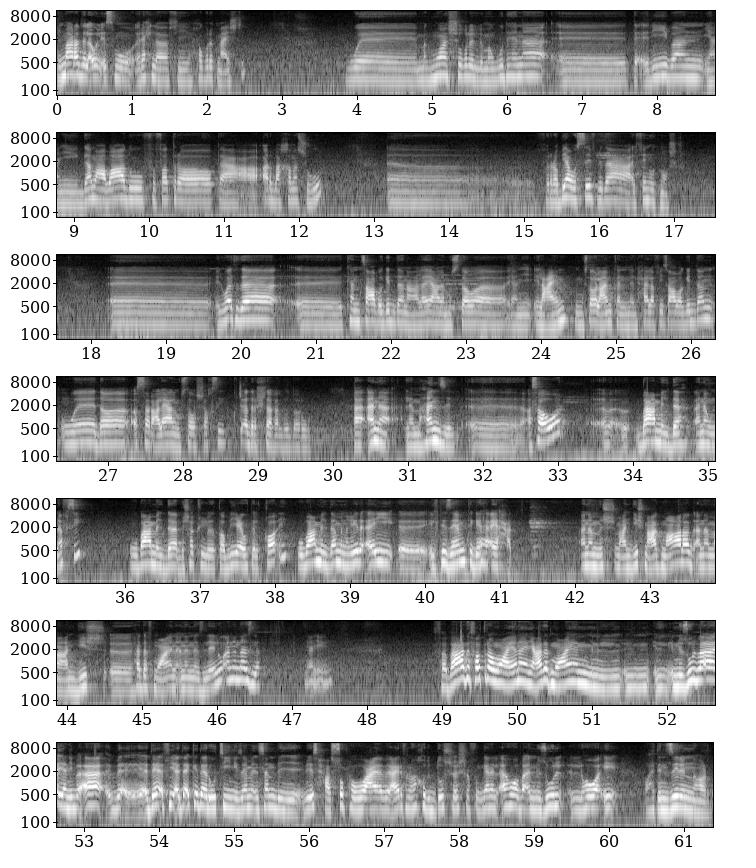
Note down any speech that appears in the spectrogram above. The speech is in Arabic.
المعرض الأول اسمه رحلة في حجرة معيشتي. ومجموع الشغل اللي موجود هنا آه، تقريبا يعني جمع بعضه في فترة بتاع أربع خمس شهور آه، في الربيع والصيف بتاع 2012 آه، الوقت ده كان صعب جدا عليا على مستوى يعني العام. المستوى العام كان الحالة فيه صعبة جدا وده أثر عليا على المستوى الشخصي. كنتش قادره أشتغل بالضرورة. أنا لما هنزل آه، أصور آه، بعمل ده أنا ونفسي وبعمل ده بشكل طبيعي وتلقائي وبعمل ده من غير أي آه، التزام تجاه أي حد. أنا مش ما عنديش ميعاد معرض أنا ما عنديش هدف معين أنا نازله له أنا نازلة. يعني فبعد فترة معينة يعني عدد معين من ال- ال- النزول بقى يعني بقى أداء في أداء كده روتيني زي ما الإنسان بي- بيصحى الصبح وهو عا- عارف إنه هياخد الدش يشرب فنجان القهوة بقى النزول اللي هو إيه وهتنزلي النهارده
